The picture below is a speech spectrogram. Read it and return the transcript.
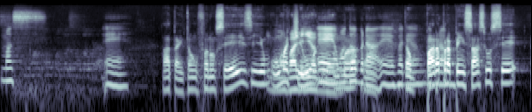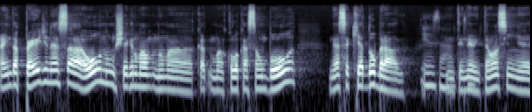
umas é. Ah, tá. Então foram seis e, um, e uma, uma tinha uma, É, uma, uma dobrar. É. É, então, para para pensar se você ainda perde nessa, ou não chega numa, numa uma colocação boa, nessa que é dobrado. Exato. Entendeu? Então, assim, é,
